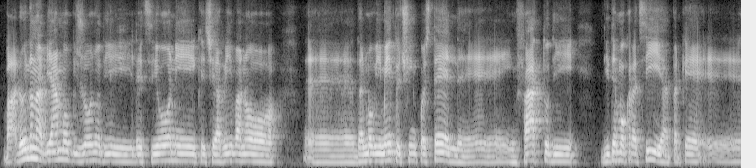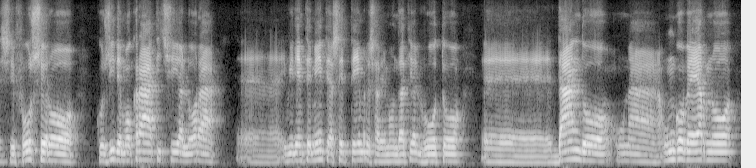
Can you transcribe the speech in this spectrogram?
Bah, noi non abbiamo bisogno di lezioni che ci arrivano eh, dal Movimento 5 Stelle eh, in fatto di, di democrazia, perché eh, se fossero così democratici allora eh, evidentemente a settembre saremmo andati al voto dando una, un governo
